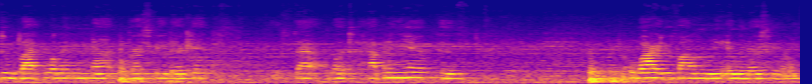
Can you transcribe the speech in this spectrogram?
do black women not breastfeed their kids? Is that what's happening here? Because why are you following me in the nursing room?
